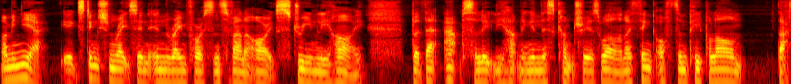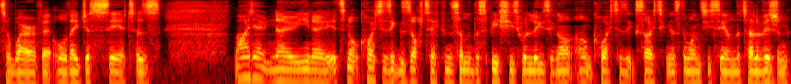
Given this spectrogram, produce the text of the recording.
I mean, yeah, extinction rates in in the rainforest and savanna are extremely high, but they're absolutely happening in this country as well. And I think often people aren't that aware of it, or they just see it as I don't know, you know, it's not quite as exotic, and some of the species we're losing aren't, aren't quite as exciting as the ones you see on the television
